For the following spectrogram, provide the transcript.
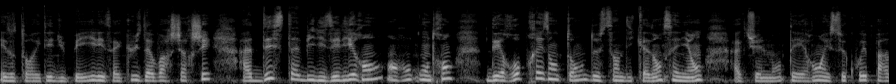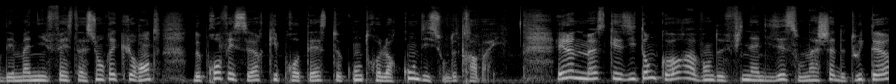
Les autorités du pays les accusent d'avoir cherché à déstabiliser l'Iran en rencontrant des représentants de syndicats d'enseignants. Actuellement, Téhéran est secoué par des manifestations récurrentes de professeurs qui protestent contre leurs conditions de travail. Elon Musk hésite encore avant de finaliser son achat de Twitter.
